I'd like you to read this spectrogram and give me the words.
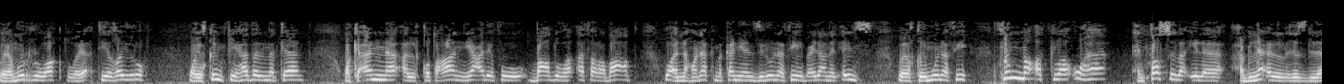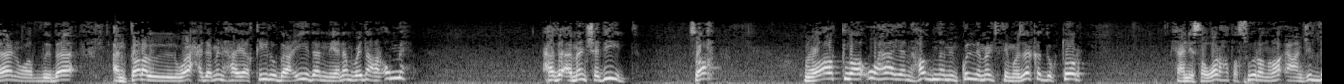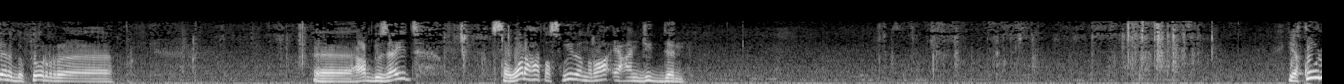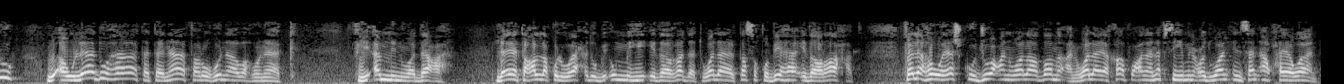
ويمر وقت ويأتي غيره ويقيم في هذا المكان. وكأن القطعان يعرف بعضها أثر بعض وأن هناك مكان ينزلون فيه بعيد عن الإنس ويقيمون فيه. ثم أطلاؤها أن تصل إلى أبناء الغزلان والظباء أن ترى الواحد منها يقيل بعيدا ينام بعيدا عن أمه. هذا أمان شديد صح؟ وأطلاؤها ينهضن من كل مجثم وذلك الدكتور يعني صورها تصويرا رائعا جدا. الدكتور آه، آه، عبد زيد صورها تصويرا رائعا جدا. يقول وأولادها تتناثر هنا وهناك في أمن ودعة. لا يتعلق الواحد بأمه إذا غدت ولا يلتصق بها إذا راحت. فلا هو يشكو جوعا ولا ظمأ ولا يخاف على نفسه من عدوان إنسان أو حيوان.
